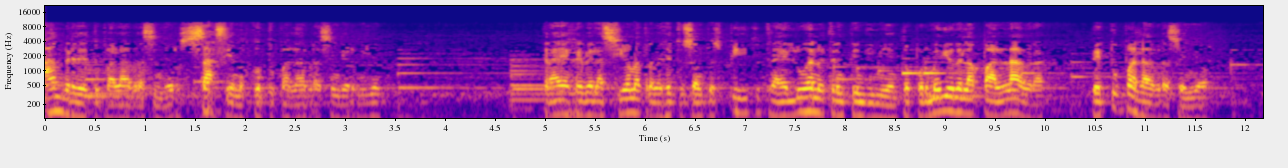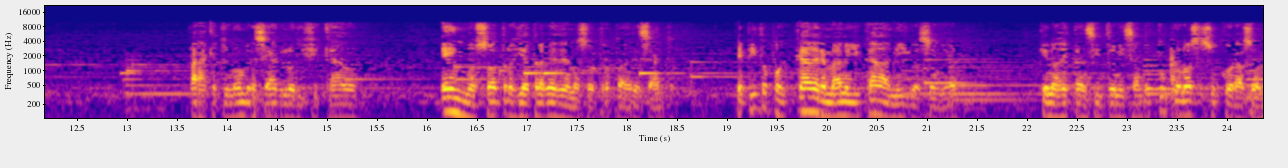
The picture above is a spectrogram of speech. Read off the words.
hambre de tu palabra, Señor. Sácianos con tu palabra, Señor mío. Trae revelación a través de tu Santo Espíritu, trae luz a nuestro entendimiento por medio de la palabra, de tu palabra, Señor para que tu nombre sea glorificado en nosotros y a través de nosotros, Padre Santo. Te pido por cada hermano y cada amigo, Señor, que nos están sintonizando. Tú conoces su corazón.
